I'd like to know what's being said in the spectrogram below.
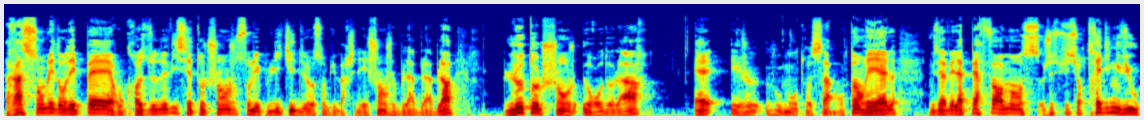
rassemblées dans des paires ou crosses de devis. Ces taux de change sont les plus liquides de l'ensemble du marché d'échange, blablabla. Le taux de change euro-dollar et je vous montre ça en temps réel, vous avez la performance, je suis sur TradingView.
